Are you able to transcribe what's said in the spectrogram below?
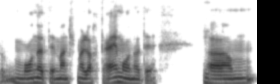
Monate, manchmal auch drei Monate. Mhm. Ähm,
